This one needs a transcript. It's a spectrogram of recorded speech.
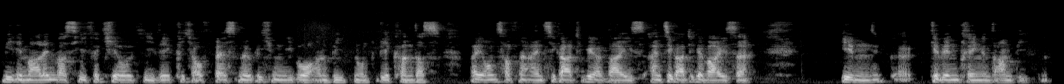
minimalinvasive Chirurgie wirklich auf bestmöglichem Niveau anbieten und wir können das bei uns auf eine einzigartige Weise, einzigartige Weise eben äh, gewinnbringend anbieten.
